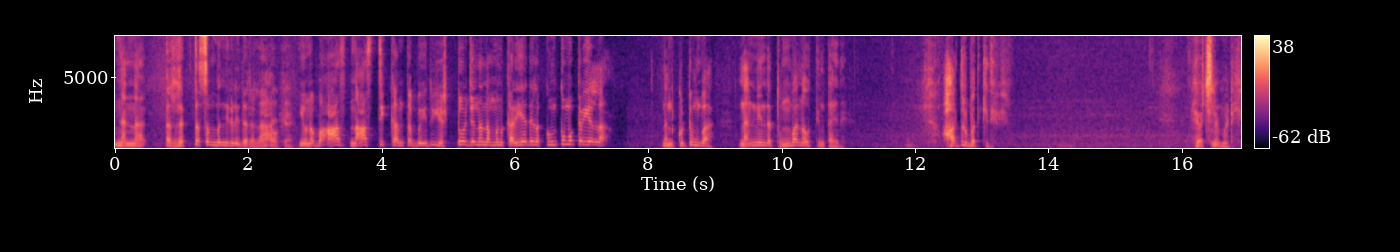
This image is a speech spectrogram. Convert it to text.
ನನ್ನ ರಕ್ತ ಸಂಬಂಧಿಗಳಿದಾರಲ್ಲ. ಇವನೊಬ್ಬ ಆಸ್ ನಾಸ್ತಿಕ್ ಅಂತ ಬೈದು ಎಷ್ಟೋ ಜನ ನಮ್ಮನ್ನು ಕರೆಯೋದಿಲ್ಲ ಕುಂಕುಮ ಕರೆಯಲ್ಲ. ನನ್ನ ಕುಟುಂಬ ನನ್ನಿಂದ ತುಂಬ ನೋವು ತಿಂತಾ ಇದೆ. ಆದರೂ ಬದುಕಿದ್ದೀವಿ ಯೋಚನೆ ಮಾಡಿ.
